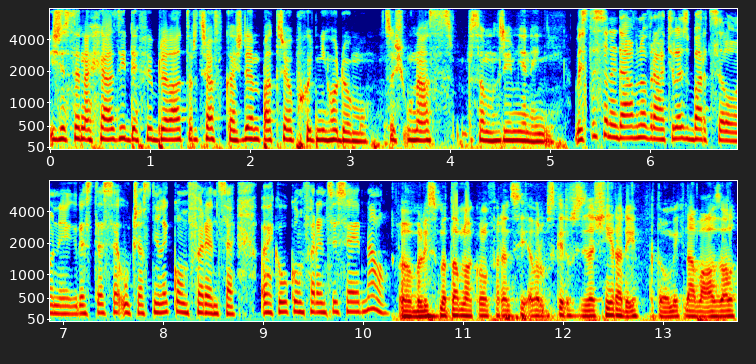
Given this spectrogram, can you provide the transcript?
že se nachází defibrilátor třeba v každém patře obchodního domu, což u nás samozřejmě není. Vy jste se nedávno vrátili z Barcelony, kde jste se účastnili konference. O jakou konferenci se jednalo? Eh, byli jsme tam na konferenci Evropské socializační rady, k tomu bych navázal,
